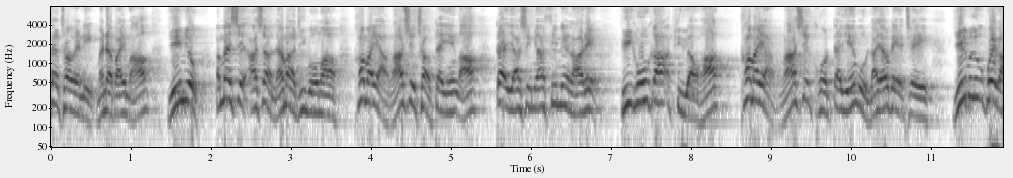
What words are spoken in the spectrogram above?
26ရက်နေ့မနက်ပိုင်းမှာရေးမြို့အမတ်ရှိအာရှလမ်းမကြီးပေါ်မှာခမရ986တပ်ရင်းကတပ်အရာရှိများစီးနှင်းလာတဲ့ V9 ကားအဖြူရောင်ဟာခမရ98ခွန်တပ်ရင်းကိုလာရောက်တဲ့အချိန်ရေးဘလူအဖွဲ့က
